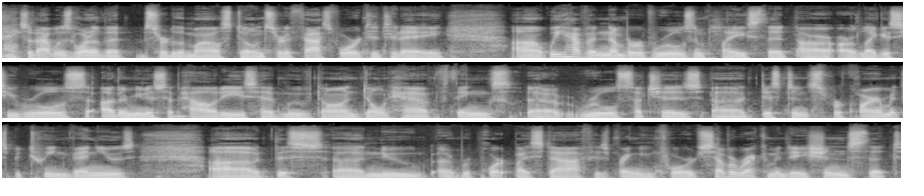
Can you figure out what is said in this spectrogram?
Right. So that was one of the sort of the milestones. Sort of fast forward to today, uh, we have a number of rules in place that are, are, legacy rules. Other municipalities have moved on, don't have things, uh, rules such as uh, distance requirements between venues. Uh, this uh, new report by staff is bringing forward several recommendations that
